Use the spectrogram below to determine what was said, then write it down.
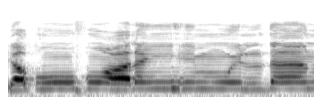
يطوف عليهم ولدان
